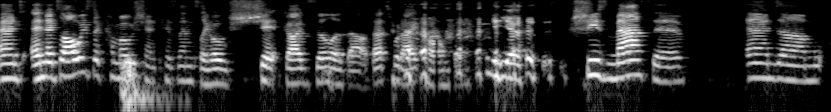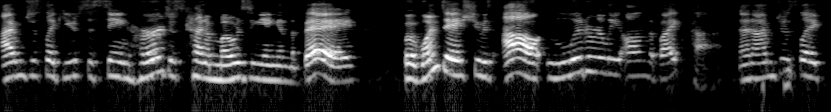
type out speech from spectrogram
And and it's always a commotion because then it's like, oh shit, Godzilla's out. That's what I call her. yeah. She's massive. And um, I'm just like used to seeing her just kind of moseying in the bay. But one day she was out literally on the bike path and I'm just like,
